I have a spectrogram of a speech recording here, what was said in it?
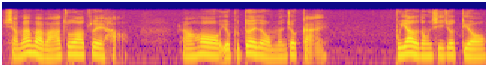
想办法把它做到最好。然后有不对的我们就改，不要的东西就丢，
